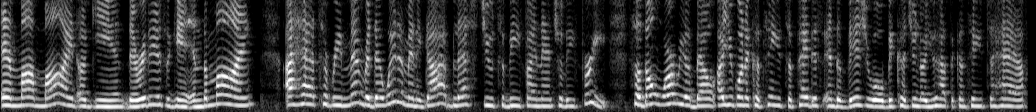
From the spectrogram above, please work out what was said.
in my mind again, there it is again, in the mind, I had to remember that, wait a minute, God blessed you to be financially free. So don't worry about are you're going to continue to pay this individual because, you know, you have to continue to have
